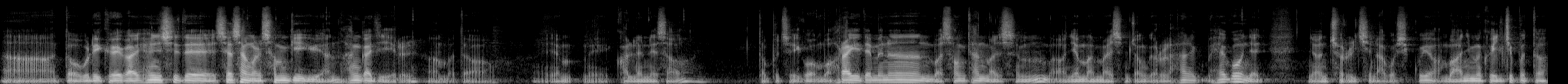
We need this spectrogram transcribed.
아, 또 우리 교회가 현 시대 세상을 섬기기 위한 한 가지 일을 뭐더 관련해서 덧붙이고 뭐 허락이 되면은 뭐 성탄 말씀, 뭐 연말 말씀 정도를 하고 연초를 지나고 싶고요. 뭐 아니면 그 일찍부터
